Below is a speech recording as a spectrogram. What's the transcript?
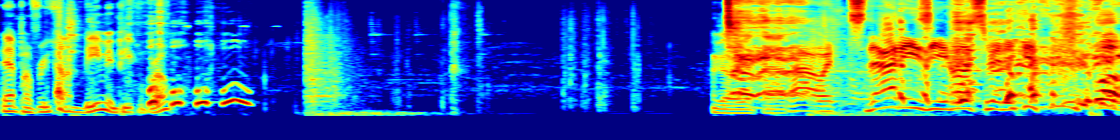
Damn, Puffer, you kind of beaming people, bro. I'll go with that. Wow, it's that easy, huh, Smitty? well,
